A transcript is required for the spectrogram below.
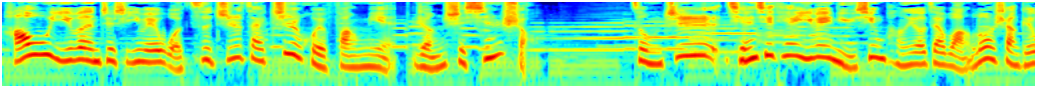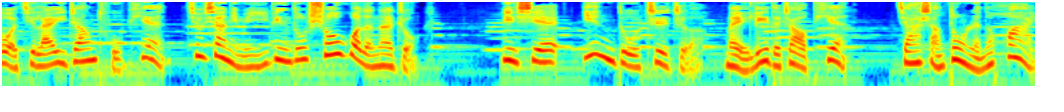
毫无疑问，这是因为我自知在智慧方面仍是新手。总之，前些天一位女性朋友在网络上给我寄来一张图片，就像你们一定都收过的那种，一些印度智者美丽的照片。加上动人的话语，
